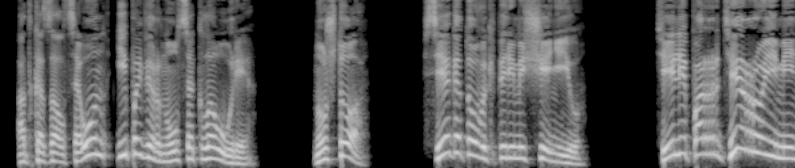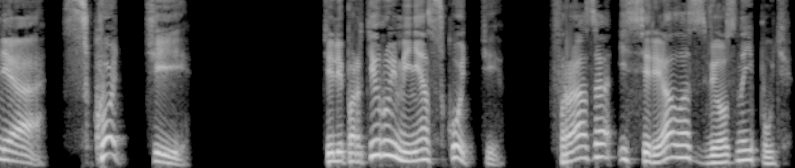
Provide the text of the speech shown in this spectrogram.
– отказался он и повернулся к Лауре. «Ну что, все готовы к перемещению? Телепортируй меня, Скотти!» «Телепортируй меня, Скотти» – фраза из сериала «Звездный путь».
